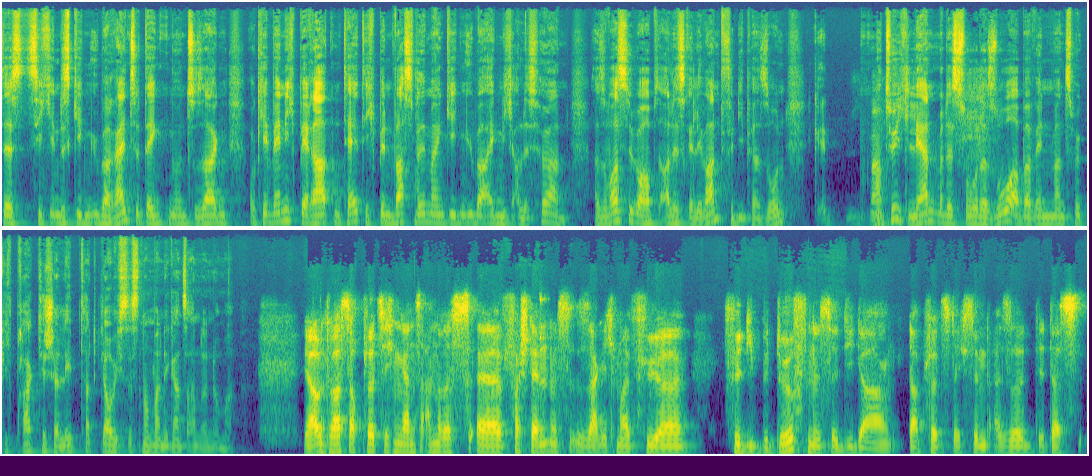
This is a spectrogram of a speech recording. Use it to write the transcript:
das, sich in das Gegenüber reinzudenken und zu sagen, okay, wenn ich beratend tätig bin, was will mein Gegenüber eigentlich alles hören? Also was ist überhaupt alles relevant für die Person? Ja. Natürlich lernt man das so oder so, aber wenn man es wirklich praktisch erlebt hat, glaube ich, ist das nochmal eine ganz andere Nummer. Ja, und du hast auch plötzlich ein ganz anderes äh, Verständnis, sage ich mal, für, für die Bedürfnisse, die da, da plötzlich sind. Also das,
